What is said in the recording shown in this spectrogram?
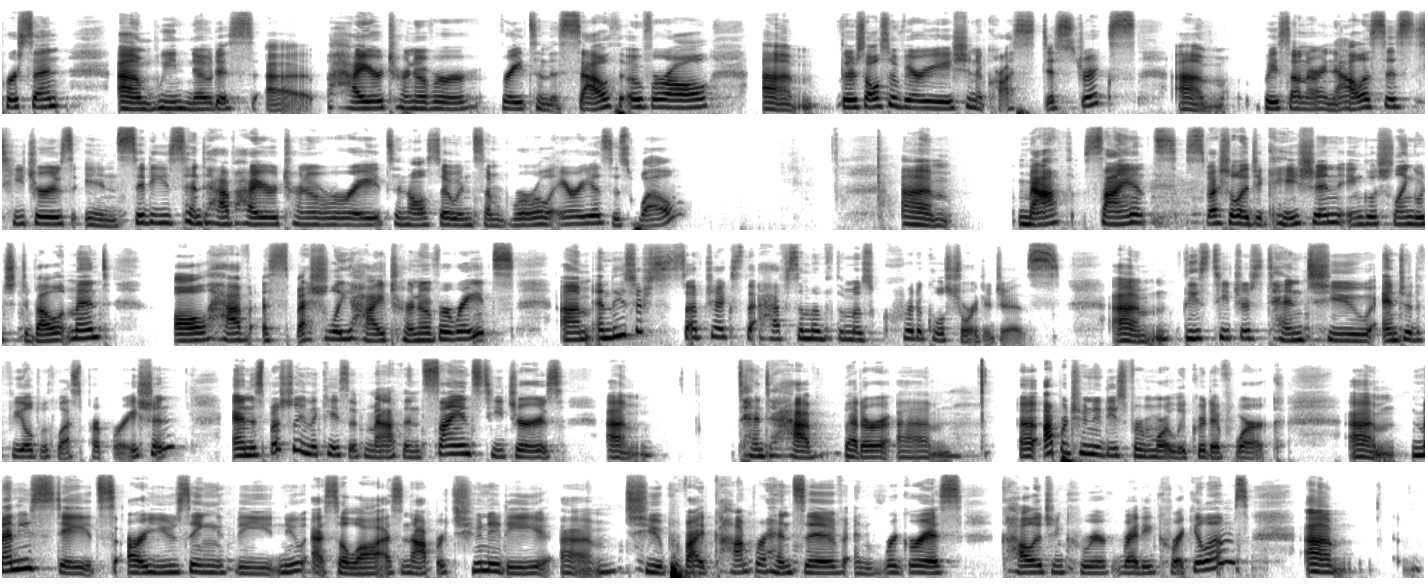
Um, we notice uh, higher turnover rates in the South overall. Um, there's also variation across districts. Um, based on our analysis, teachers in cities tend to have higher turnover rates and also in some rural areas as well. Um, math, science, special education, English language development all have especially high turnover rates. Um, and these are subjects that have some of the most critical shortages. Um, these teachers tend to enter the field with less preparation, and especially in the case of math and science teachers, um, tend to have better um, uh, opportunities for more lucrative work. Um, many states are using the new ESSA law as an opportunity um, to provide comprehensive and rigorous college and career ready curriculums, um,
